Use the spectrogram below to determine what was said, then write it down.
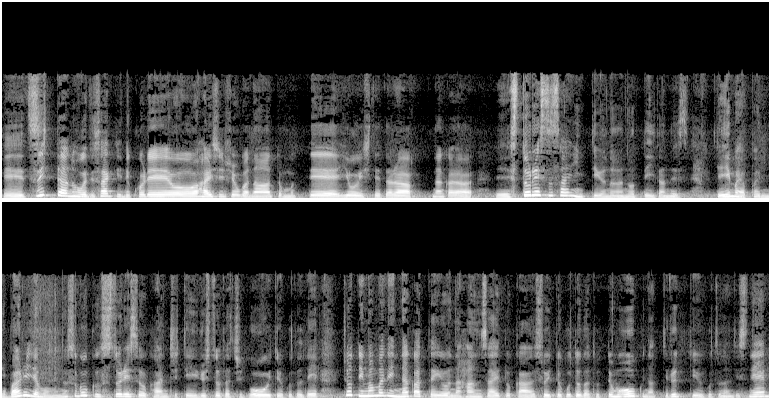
えー、ツイッターの方でさっきねこれを配信しようかなと思って用意してたらなんか、えー、ストレスサインっていうのが載っていたんです。で今やっぱりねバリでもものすごくストレスを感じている人たちが多いということでちょっと今までになかったような犯罪とかそういったことがとっても多くなってるっていうことなんですね。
